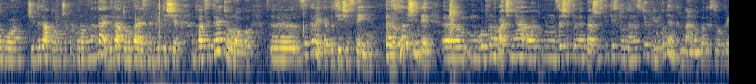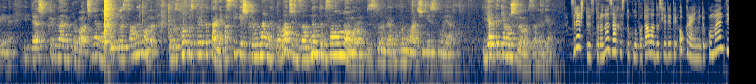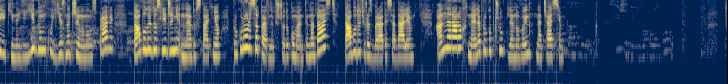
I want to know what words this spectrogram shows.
чи 9, може прокурор нагадає, 9 вересня 2023 року. е, Закрите по цій частині. На сьогоднішній день е, обвинувачення е, за частиною першої статті 111 прим. 1 Кримінального кодексу України і теж кримінальне провадження носить той самий номер. То знову стає питання: а скільки ж кримінальних проваджень за одним тим самим номером зі сторони обвинувачення існує? Як таке можливо взагалі? Зрештою, сторона захисту клопотала дослідити окремі документи, які, на її думку, є значимими у справі та були досліджені недостатньо. Прокурор запевнив, що документи надасть та будуть розбиратися далі. Анна Рарох, Неля Прокопчук для новин на часі.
